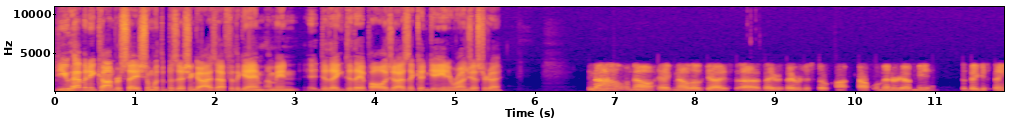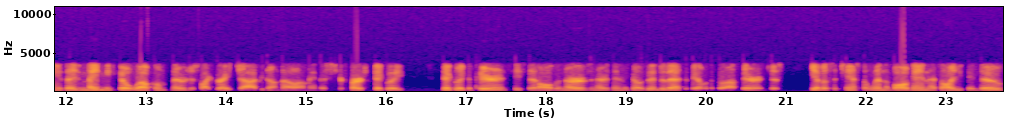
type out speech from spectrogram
Do you have any conversation with the position guys after the game? I mean, do they do they apologize they couldn't get you any runs yesterday? No, no, heck no. Those guys, uh, they they were just so com- complimentary of me, and the biggest thing is they made me feel welcome. They were just like, "Great job." You don't know. I mean, this is your first big league big league appearance. He said all the nerves and everything that goes into that to be able to go out there and just give us a chance to win the ball game. That's all you can do,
